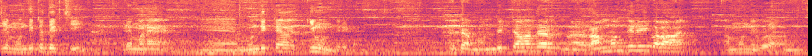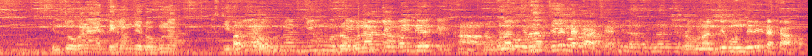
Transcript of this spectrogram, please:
যে মন্দিরটা দেখছি এটা মানে আহ, মন্দিরটা কি মন্দির এটা? এটা মন্দিরটা আমাদের রাম মন্দিরেই বলা হয়। রাম মন্দির বলা হয়। কিন্তু ওখানে দেখলাম যে রঘুনাথ রঘুনাথজি মন্দির হ্যাঁ রঘুনাথজি মন্দিরে লেখা আছে রঘুনাথজি মন্দিরেই লেখা হয়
